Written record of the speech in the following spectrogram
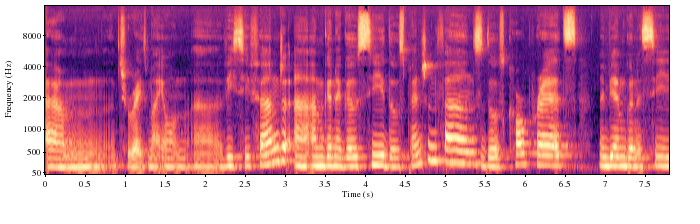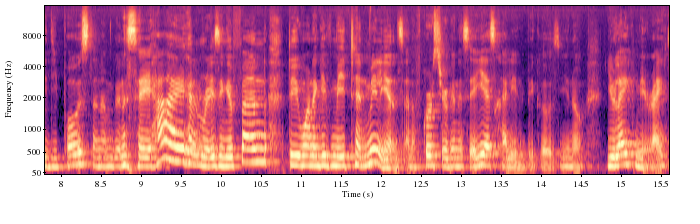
Um, to raise my own uh, VC fund, uh, I'm gonna go see those pension funds, those corporates, Maybe I'm going to see the post and I'm going to say, Hi, I'm raising a fund. Do you want to give me 10 millions? And of course, you're going to say, Yes, Khalil, because you know, you like me, right?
